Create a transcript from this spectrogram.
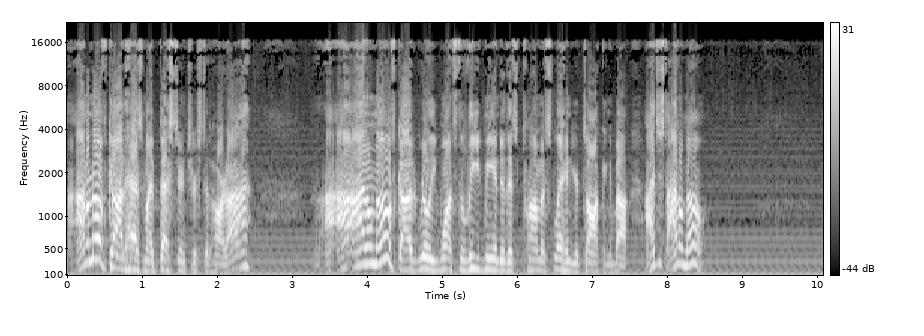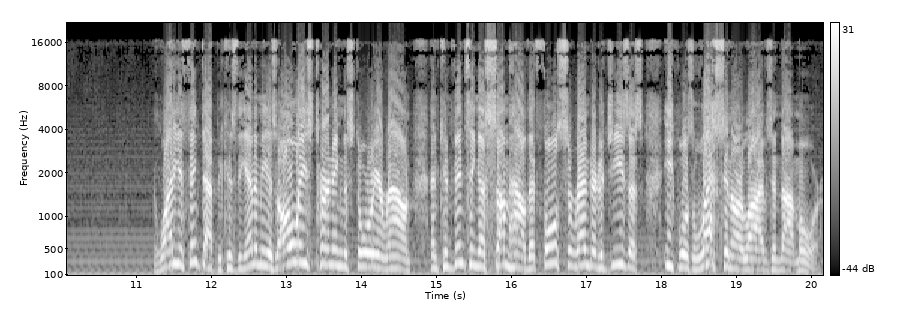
I don't know if God has my best interest at heart. I, I, I don't know if God really wants to lead me into this promised land you're talking about. I just, I don't know. And why do you think that? Because the enemy is always turning the story around and convincing us somehow that full surrender to Jesus equals less in our lives and not more.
